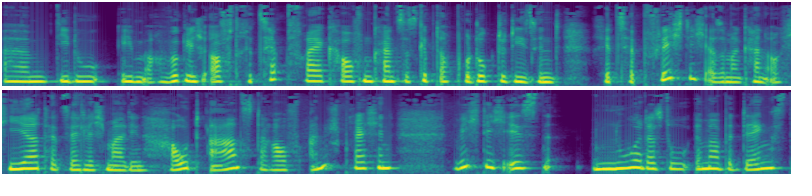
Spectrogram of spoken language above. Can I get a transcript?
ähm, die du eben auch wirklich oft rezeptfrei kaufen kannst. Es gibt auch Produkte, die sind rezeptpflichtig. Also man kann auch hier tatsächlich mal den Hautarzt darauf ansprechen. Wichtig ist nur, dass du immer bedenkst,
